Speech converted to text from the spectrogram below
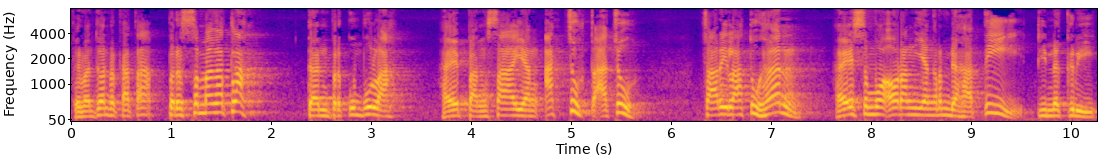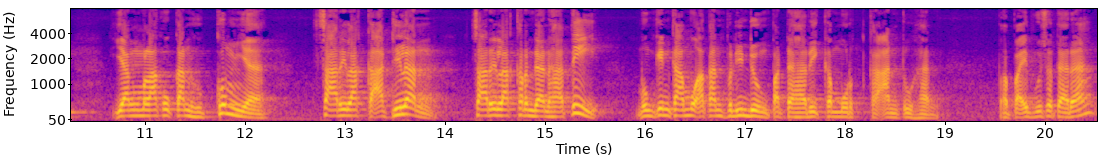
Firman Tuhan berkata, "Bersemangatlah dan berkumpullah, hai bangsa yang acuh tak acuh. Carilah Tuhan, hai semua orang yang rendah hati di negeri yang melakukan hukumnya. Carilah keadilan, carilah kerendahan hati. Mungkin kamu akan berlindung pada hari kemurkaan Tuhan. Bapak Ibu Saudara,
